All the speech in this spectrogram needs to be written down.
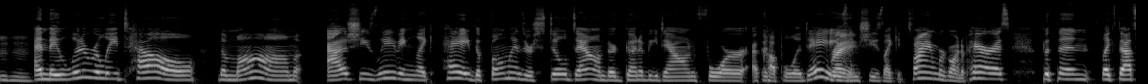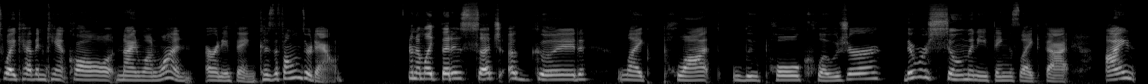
mm-hmm. and they literally tell the mom as she's leaving, like, hey, the phone lines are still down. They're going to be down for a couple of days. Right. And she's like, it's fine. We're going to Paris. But then, like, that's why Kevin can't call 911 or anything because the phones are down. And I'm like, that is such a good, like, plot loophole closure. There were so many things like that. I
